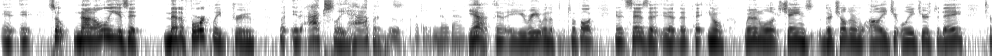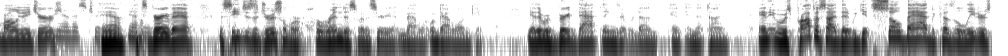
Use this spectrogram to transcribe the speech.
and, and so not only is it metaphorically true, but it actually happens. Ooh, I didn't know that. Yeah, and you read it when the to fall, and it says that, that, that, that you know women will exchange their children. I'll eat your, we'll eat yours today. Tomorrow you eat yours. Yeah, that's true. Yeah, it's very bad. The sieges of Jerusalem were horrendous when Assyria and Babylon when Babylon came. Yeah, there were very bad things that were done in, in that time. And it was prophesied that it would get so bad because of the leaders'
